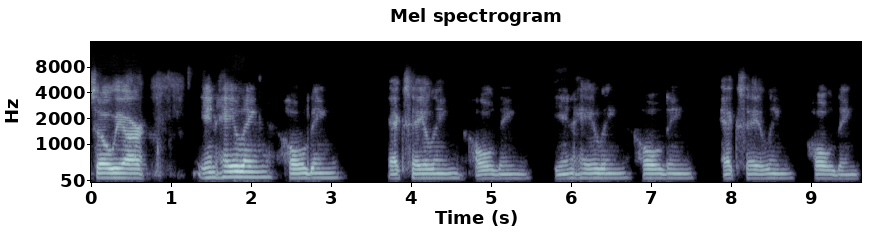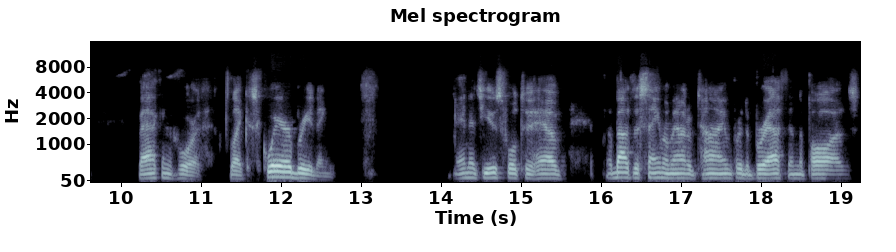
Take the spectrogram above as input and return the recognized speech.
so we are inhaling, holding, exhaling, holding, inhaling, holding, exhaling, holding, back and forth, like square breathing and it's useful to have about the same amount of time for the breath and the pause.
